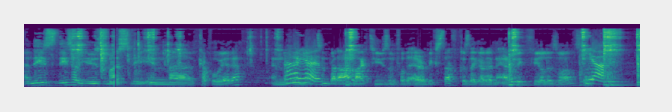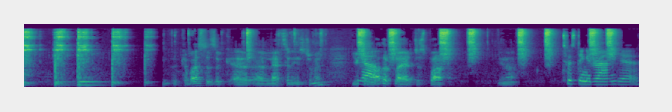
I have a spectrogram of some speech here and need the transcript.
And these these are used mostly in uh, capoeira and, Oh, yeah. Latin, but I like to use them for the Arabic stuff because they got an Arabic feel as well. So yeah, The cabasa is a, a, a Latin instrument. You Yeah. can either play it just by, you know, twisting it around, yeah.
